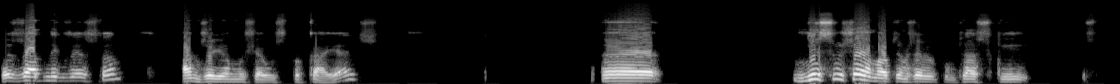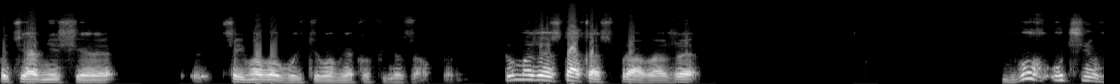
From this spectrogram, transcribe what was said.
Bez żadnych zresztą. Andrzej ją musiał uspokajać. E, nie słyszałem o tym, żeby Półtaski specjalnie się przejmował Wojtyłą jako filozofem. Tu może jest taka sprawa, że dwóch uczniów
